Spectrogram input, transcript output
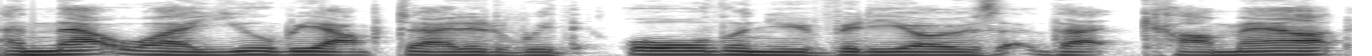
And that way you'll be updated with all the new videos that come out.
